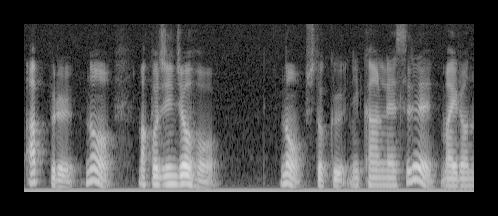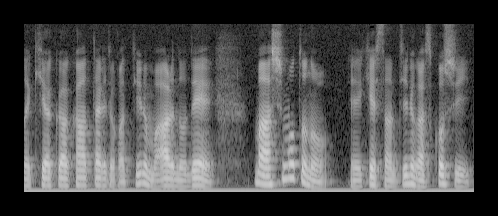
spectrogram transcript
アップルの、ま、個人情報の取得に関連する、まあ、いろんな規約が変わったりとかっていうのもあるので、まあ、足元の決算っていうのが少し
